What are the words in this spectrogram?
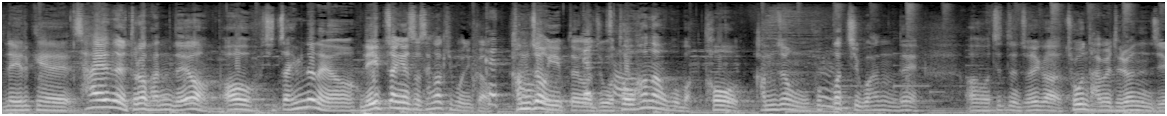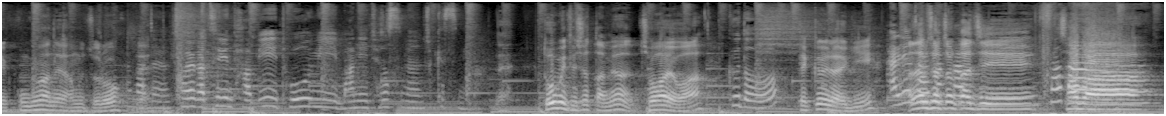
네, 이렇게 사연을 들어봤는데요. 어우, 진짜 힘드네요. 내 입장에서 생각해 보니까 그쵸. 감정이입돼가지고 그쵸. 더 화나고 막 더 감정 북받치고 하는데, 어, 어쨌든 저희가 좋은 답을 드렸는지 궁금하네요, 아무쪼록. 네. 맞아요. 저희가 드린 답이 도움이 많이 되셨으면 좋겠습니다. 네. 도움이 되셨다면 좋아요와 구독, 댓글 달기, 알림 설정까지 설정까지. 사바.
